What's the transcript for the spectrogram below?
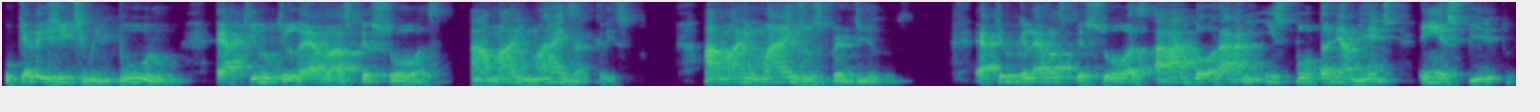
O que é legítimo e puro é aquilo que leva as pessoas a amarem mais a Cristo, a amarem mais os perdidos. É aquilo que leva as pessoas a adorarem espontaneamente, em espírito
